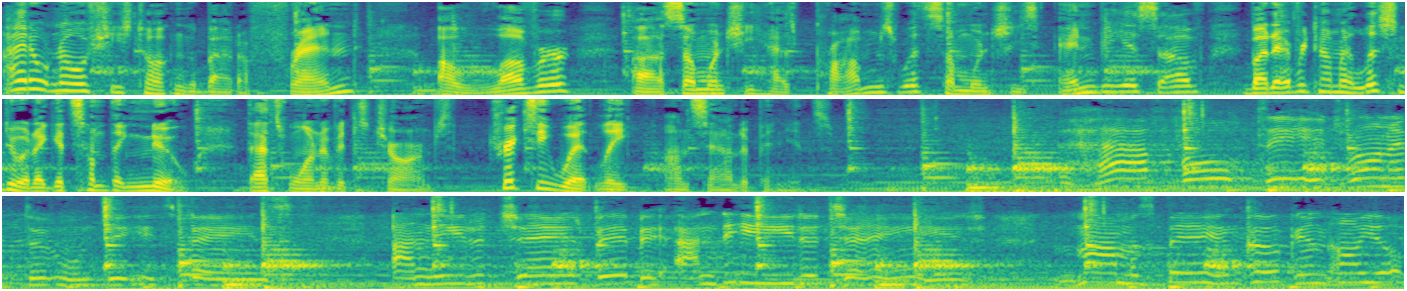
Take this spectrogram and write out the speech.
I don't know if she's talking about a friend, a lover, uh, someone she has problems with, someone she's envious of, but every time I listen to it, I get something new. That's one of its charms. Trixie Whitley on Sound Opinions. Voltage running through these veins. I need a change, baby. I need a change. Mama's been cooking all your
